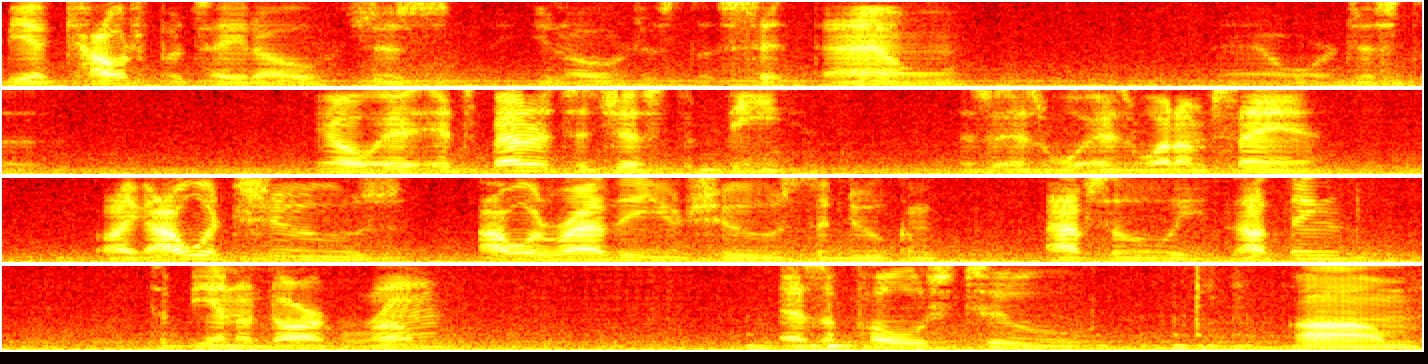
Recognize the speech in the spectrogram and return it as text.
be a couch potato. Just you know, just to sit down, or just to. You know, it, it's better to just be. Is, is, is what I'm saying. Like I would choose, I would rather you choose to do com- absolutely nothing, to be in a dark room, as opposed to um,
